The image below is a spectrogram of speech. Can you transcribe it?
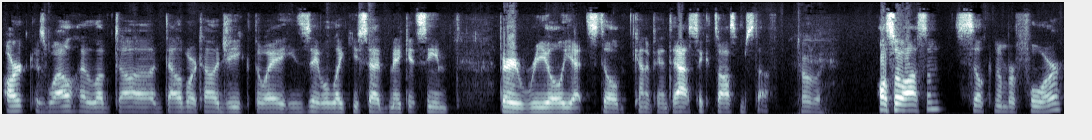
art as well. I loved uh, Dalibor Talajic the way he's able, like you said, make it seem very real yet still kind of fantastic. It's awesome stuff. Totally. Also awesome, Silk number four,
